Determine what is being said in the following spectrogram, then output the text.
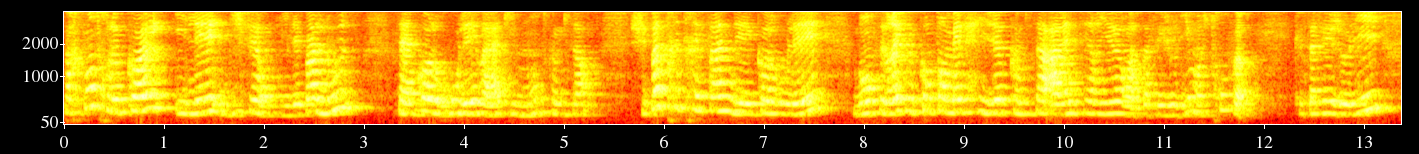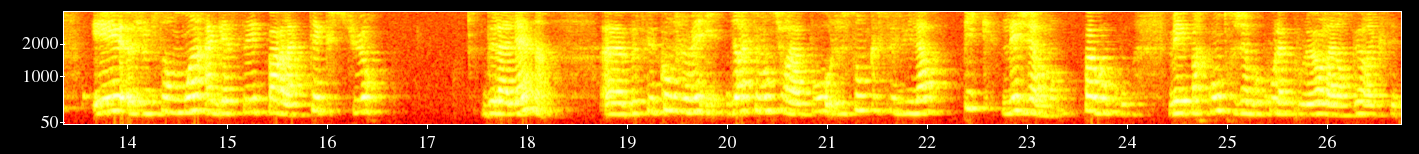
Par contre, le col, il est différent. Il n'est pas loose, c'est un col roulé, voilà, qui monte comme ça. Je suis pas très très fan des cols roulés. Bon, c'est vrai que quand on met le hijab comme ça à l'intérieur, ça fait joli. Moi, je trouve que ça fait joli et je me sens moins agacée par la texture de la laine euh, parce que quand je le mets directement sur la peau, je sens que celui-là pique légèrement, pas beaucoup. Mais par contre, j'aime beaucoup la couleur, la longueur, etc.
